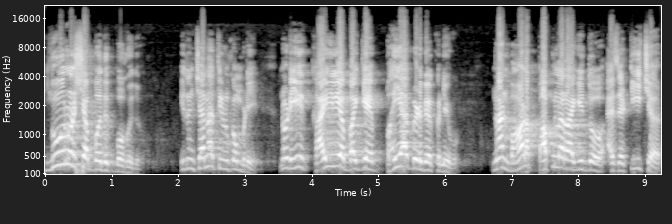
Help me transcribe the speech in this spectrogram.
ನೂರು ವರ್ಷ ಬದುಕಬಹುದು. ಇದನ್ನ ಚೆನ್ನಾಗಿ ತಿಳ್ಕೊಂಬಿಡಿ. ನೋಡಿ, ಕಾಯಿಲೆಯ ಬಗ್ಗೆ ಭಯ ಬಿಡಬೇಕು ನೀವು. ನಾನು ಬಹಳ ಪಾಪ್ಯುಲರ್ ಆಗಿದ್ದು ಆಸ್ ಎ ಟೀಚರ್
